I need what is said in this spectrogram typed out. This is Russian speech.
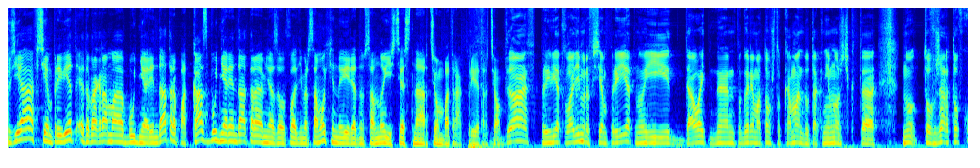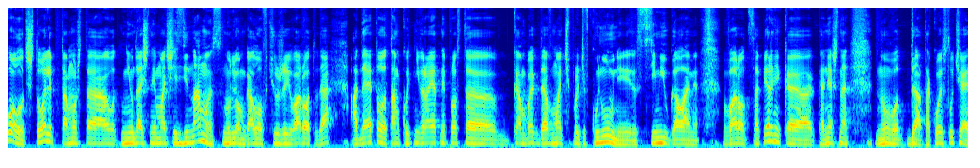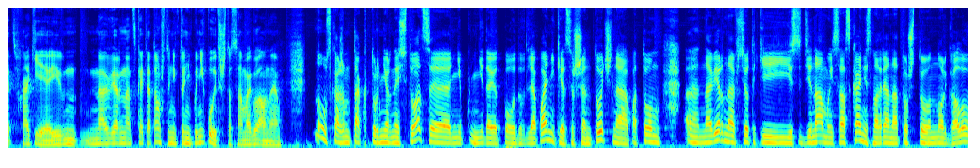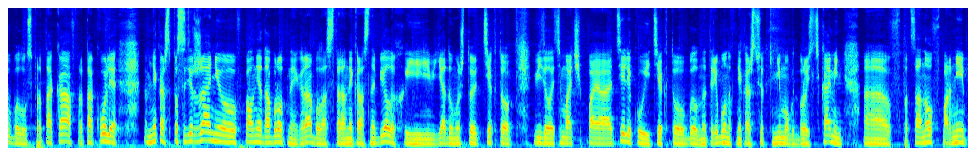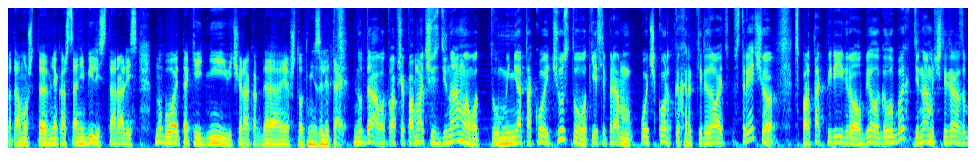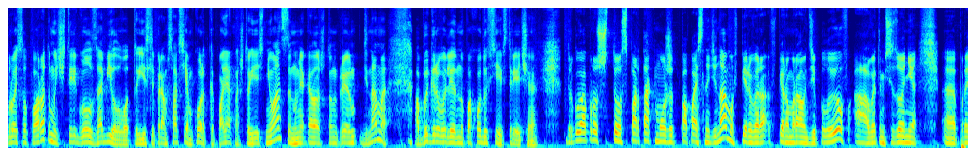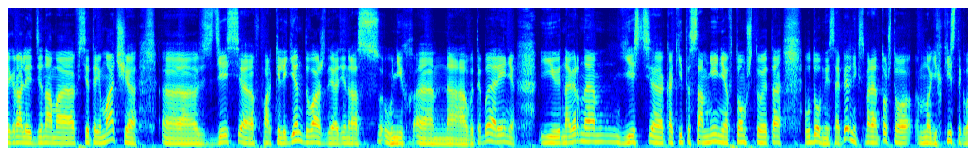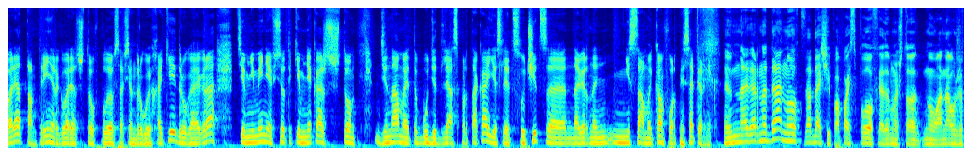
Друзья, всем привет! Это программа «Будни арендатора», подкаст «Будни арендатора». Меня зовут Владимир Самохин, и рядом со мной, естественно, Артем Батрак. Привет, Артем. Да, привет, Владимир, всем привет. Ну и давайте, наверное, поговорим о том, что команду так немножечко-то, ну, то в жар, то в холод, что ли, потому что вот неудачные матчи с «Динамо» с нулем голов в чужие ворота, да, а до этого там какой-то невероятный просто камбэк, да, в матче против Кунлуни с семью голами ворот соперника. Конечно, ну вот, да, такое случается в хоккее. И наверное, надо сказать о том, что никто не паникует, что самое главное. Ну, скажем так, турнирная ситуация не, не дает поводов для паники, совершенно точно. А потом, э, наверное, все-таки из «Динамо» и «Соска», несмотря на то, что ноль голов было у «Спартака», в протоколе, мне кажется, по содержанию вполне добротная игра была со стороны красно-белых. И я думаю, что те, кто видел эти матчи по телеку, и те, кто был на трибунах, мне кажется, все-таки не могут бросить камень э, в пацанов, в парней, потому что, мне кажется, они бились, старались ну, бывают такие дни и вечера, когда что-то не залетает. Ну да, вот вообще по матчу с Динамо, вот у меня такое чувство, вот если прям очень коротко характеризовать встречу, Спартак переигрывал бело-голубых, Динамо 4 раза бросил поворотом и 4 гола забил. Вот если прям совсем коротко, понятно, что есть нюансы, но мне казалось, что, например, Динамо обыгрывали, ну, по ходу всей встречи. Другой вопрос, что Спартак может попасть на Динамо в, первый, в первом раунде плей-офф, а в этом сезоне э, проиграли Динамо все три матча. Э, здесь здесь э, в Парке Легенд дважды, один раз у них э, на ВТБ-арене. И, наверное, есть э, какие-то сомнения в том, что это удобный соперник, несмотря на то, что многие хоккеисты говорят, там тренеры говорят, что в плей-офф совсем другой хоккей, другая игра. Тем не менее, все-таки мне кажется, что Динамо это будет для Спартака, если это случится, наверное, не самый комфортный соперник. Наверное, да, но задачей попасть в плей-офф, я думаю, что ну, она уже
